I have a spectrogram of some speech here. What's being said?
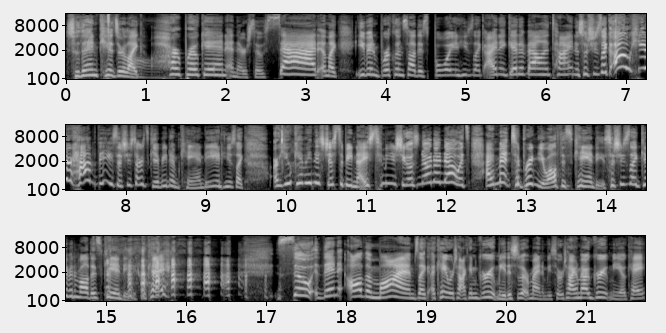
So then kids are like Aw. heartbroken and they're so sad. And like even Brooklyn saw this boy and he's like, I didn't get a Valentine. And so she's like, Oh, here, have these. And she starts giving him candy. And he's like, Are you giving this just to be nice to me? And she goes, No, no, no. It's I meant to bring you all this candy. So she's like giving him all this candy. Okay. So then all the moms like, okay, we're talking GroupMe. This is what reminded me. So we're talking about GroupMe, okay?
